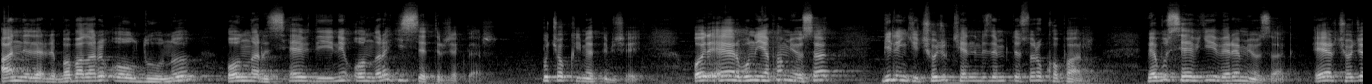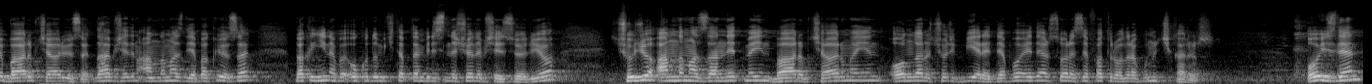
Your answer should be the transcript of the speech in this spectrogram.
Anneleri, babaları olduğunu, onları sevdiğini onlara hissettirecekler. Bu çok kıymetli bir şey. Yüzden eğer bunu yapamıyorsak bilin ki çocuk kendimizde müddet sonra kopar. Ve bu sevgiyi veremiyorsak, eğer çocuğa bağırıp çağırıyorsak, daha bir şeyden anlamaz diye bakıyorsak, bakın yine okuduğum bir kitaptan birisinde şöyle bir şey söylüyor. Çocuğu anlamaz zannetmeyin, bağırıp çağırmayın. Onları çocuk bir yere depo eder, sonra size fatura olarak bunu çıkarır. O yüzden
